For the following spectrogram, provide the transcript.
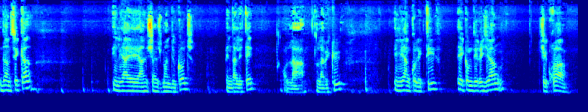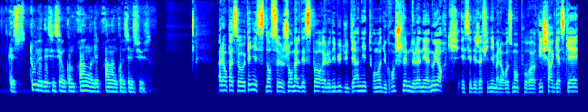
Dans ce cas, il y a un changement de coach pendant l'été, on l'a vécu. Il y a un collectif et comme dirigeant, je crois que toutes les décisions qu'on prend, on les prend en consensus. Allez, on passe au tennis dans ce journal des sports et le début du dernier tournoi du Grand Chelem de l'année à New York. Et c'est déjà fini malheureusement pour euh, Richard Gasquet.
